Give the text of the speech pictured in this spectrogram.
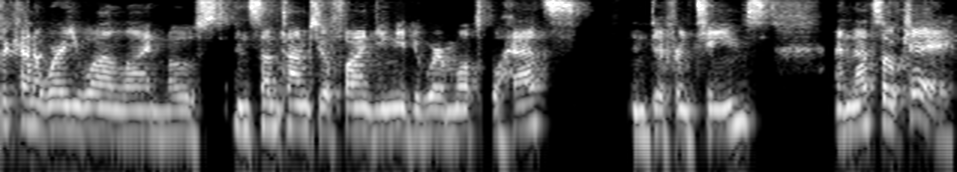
are kind of where you want to align most. And sometimes you'll find you need to wear multiple hats in different teams, and that's okay.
